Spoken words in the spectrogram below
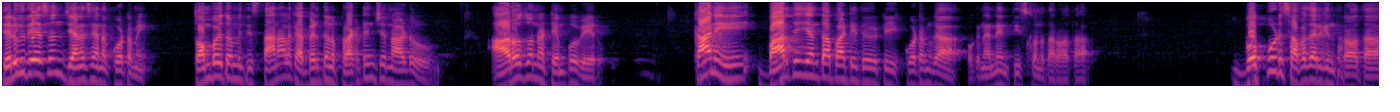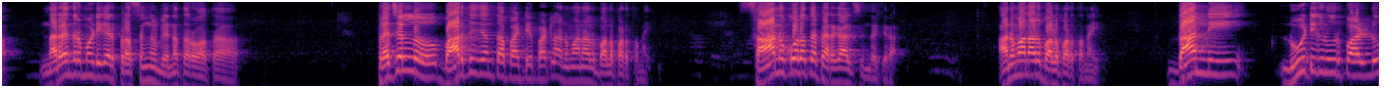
తెలుగుదేశం జనసేన కూటమి తొంభై తొమ్మిది స్థానాలకు అభ్యర్థులను ప్రకటించిన నాడు ఆ రోజున్న టెంపో వేరు. కానీ భారతీయ జనతా పార్టీ తోటి కూటమిగా ఒక నిర్ణయం తీసుకున్న తర్వాత బొప్పుడు సభ జరిగిన తర్వాత నరేంద్ర మోడీ గారి ప్రసంగం విన్న తర్వాత ప్రజల్లో భారతీయ జనతా పార్టీ పట్ల అనుమానాలు బలపడుతున్నాయి. సానుకూలత పెరగాల్సిన దగ్గర అనుమానాలు బలపడుతున్నాయి. దాన్ని నూటికి నూరు పాళ్ళు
